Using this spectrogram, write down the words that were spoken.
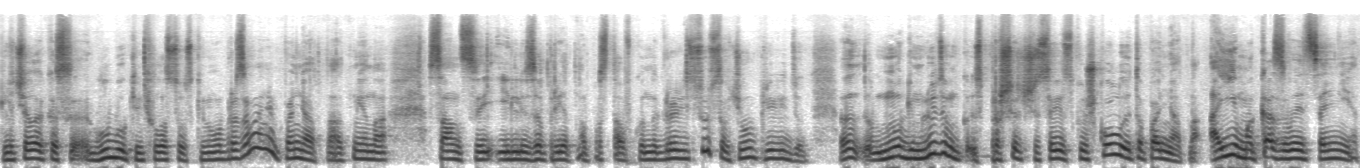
Для человека с глубоким философским образованием понятно, отмена санкций или запрет на поставку на ресурсов чего приведет. А многим людям, прошедшие советскую школу, это понятно. А им, оказывается, нет.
